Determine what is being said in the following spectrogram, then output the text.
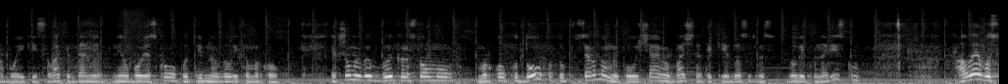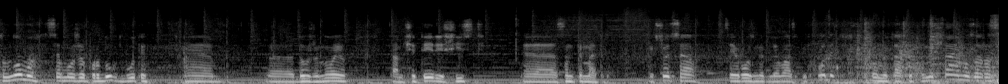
або якісь салатів, де не, не обов'язково потрібна велика морковка. Якщо ми використовуємо морковку довго, то все одно ми отримуємо, бачите, таку досить велику нарізку. Але в основному це може продукт бути довжиною 4-6 е, см. Якщо ця, цей розмір для вас підходить, то ми також помішаємо зараз.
